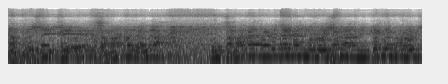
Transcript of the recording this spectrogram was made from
ನಮ್ಮ ಪ್ರಶ್ನೆ ಇಷ್ಟೇ, ಸಮಾನವಾಗಿ ಅಲ್ಲ. ನೀವು ಸಮಾನ ಮಾಡಿದ್ರೆ ನಾನು ಈ ದೇಶ, ನಾನು ನಿಂತಿದ್ದು ಮೂರು ವರ್ಷ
